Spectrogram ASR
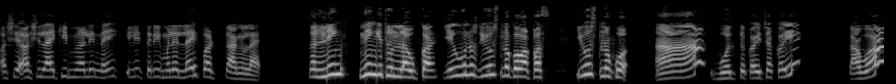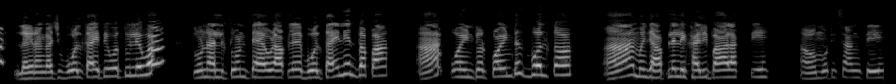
अशी अशी लायकी मिळाली नाही केली तरी मला लई पट चांगला आहे. तर निघ निघ इथून लवकर. येऊनच येऊच नको वापस. येऊच नको. आ? बोलतो काहीच्या काही? का व? लय रंगाची बोलता येते व तुले व तोंडाले तोंड त्यावेळी आपल्याला बोलता येईल बापा. आ? पॉइंटवर पॉइंटच बोलतो. आ? म्हणजे आपल्याला खाली पाहा लागते. मोठी सांगते.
